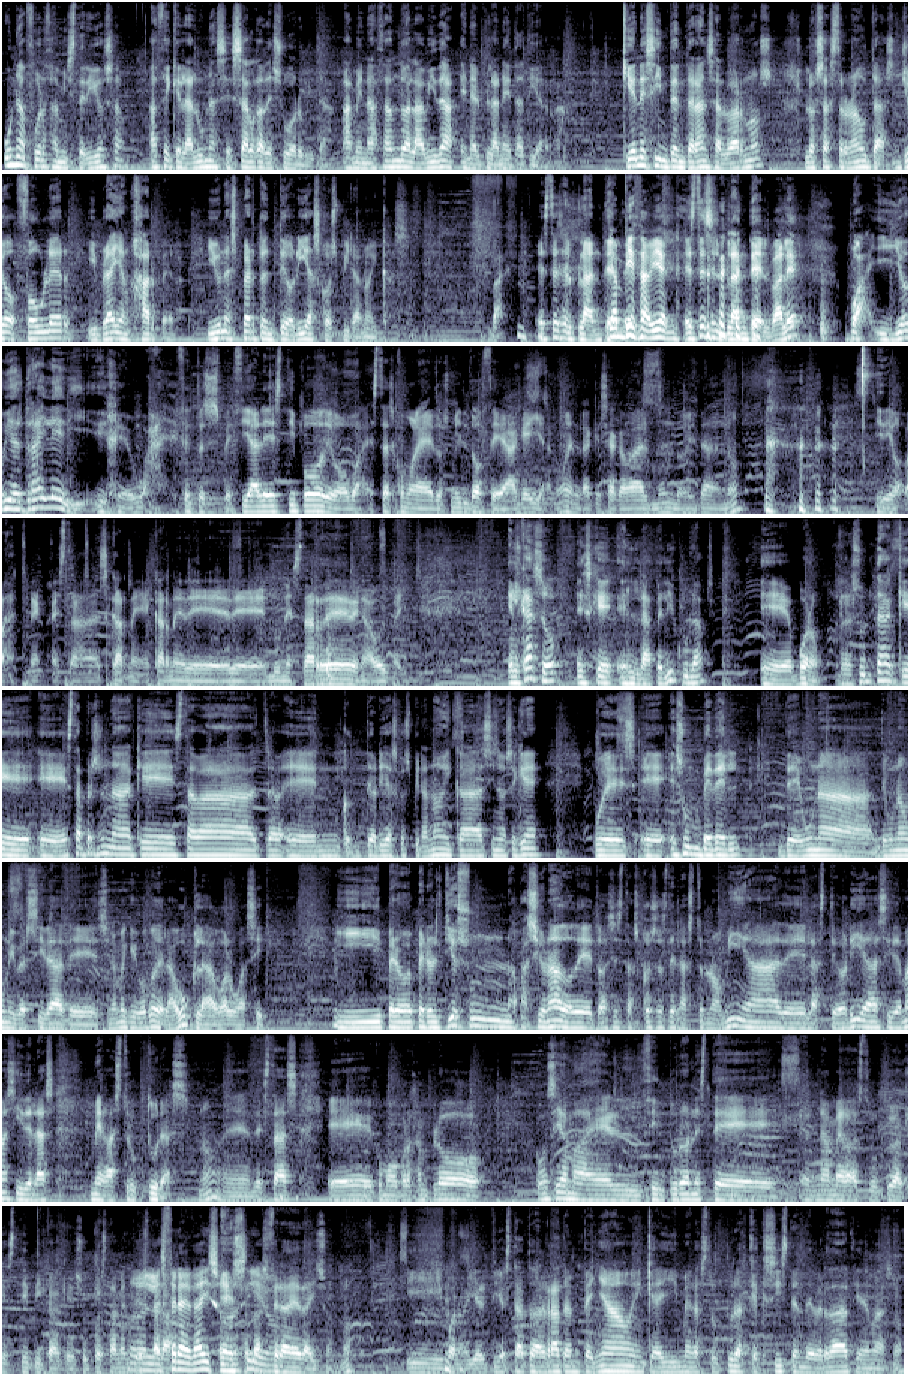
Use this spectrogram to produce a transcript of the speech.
una fuerza misteriosa hace que la Luna se salga de su órbita, amenazando a la vida en el planeta Tierra. ¿Quiénes intentarán salvarnos? Los astronautas Joe Fowler y Brian Harper, y un experto en teorías conspiranoicas. Vale, este es el plantel. Ya empieza bien. Este es el plantel, ¿vale? Buah, y yo vi el tráiler y dije, guau, efectos especiales, tipo, digo, buah, esta es como la de 2012, aquella, ¿no? En la que se acababa el mundo y tal, ¿no? Y digo, va, venga, esta es carne, carne de, de lunes tarde, venga, voy para ahí. El caso es que en la película, eh, bueno, resulta que eh, esta persona que estaba en teorías conspiranoicas y no sé qué, pues eh, es un bedel de una, de una universidad de, si no me equivoco, de la UCLA o algo así. Y, pero, pero el tío es un apasionado de todas estas cosas de la astronomía, de las teorías y demás, y de las megaestructuras, ¿no? Eh, de estas, eh, como por ejemplo, ¿cómo se llama el cinturón este? Una megaestructura que es típica, que supuestamente Bueno, es la para- esfera de Dyson, Eso, sí, la o- esfera de Dyson, ¿no? Y bueno, y el tío está todo el rato empeñado en que hay megaestructuras que existen de verdad y demás, ¿no?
